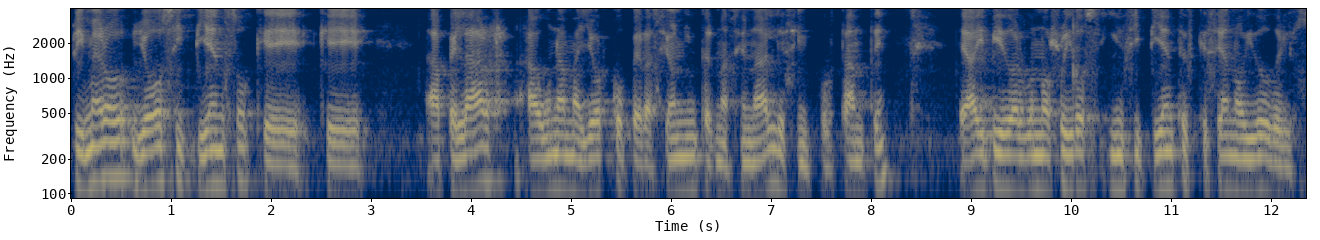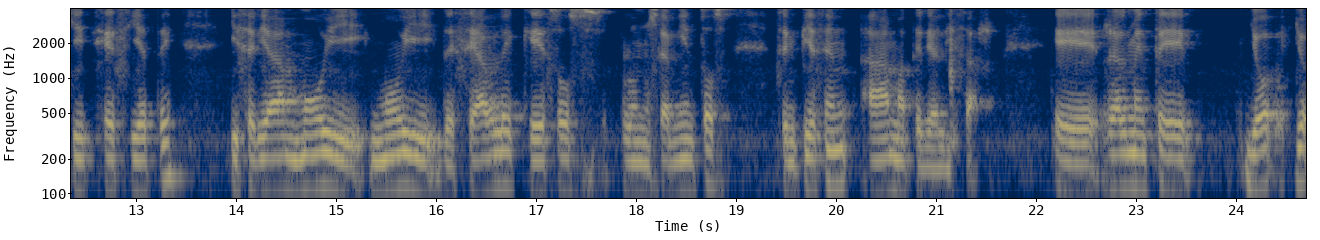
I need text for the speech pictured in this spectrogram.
primero yo sí pienso que, que apelar a una mayor cooperación internacional es importante. Ha habido algunos ruidos incipientes que se han oído del G7 y sería muy, muy deseable que esos pronunciamientos se empiecen a materializar. Eh, realmente yo, yo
